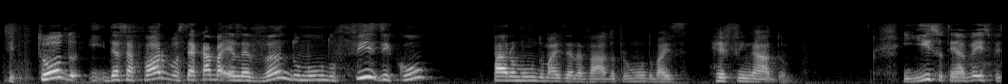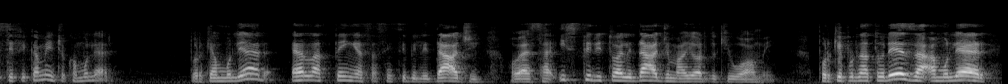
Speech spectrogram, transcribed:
De todo, e dessa forma você acaba elevando o mundo físico para o mundo mais elevado, para o mundo mais refinado. E isso tem a ver especificamente com a mulher. Porque a mulher, ela tem essa sensibilidade ou essa espiritualidade maior do que o homem. Porque por natureza a mulher,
